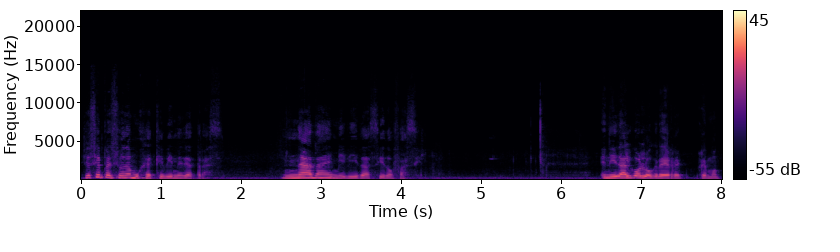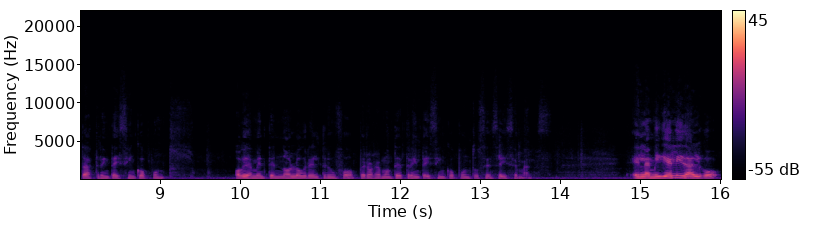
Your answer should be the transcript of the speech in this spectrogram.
Yo siempre he sido una mujer que viene de atrás. Nada en mi vida ha sido fácil. En Hidalgo logré remontar 35 puntos. Obviamente no logré el triunfo, pero remonté 35 puntos en seis semanas. En la Miguel Hidalgo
